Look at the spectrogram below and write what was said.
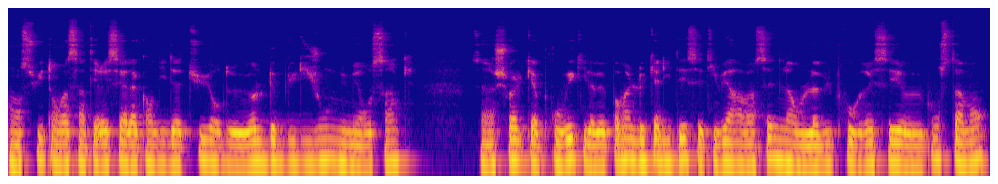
Ensuite, on va s'intéresser à la candidature de Hold Up du Dijon, numéro 5. C'est un cheval qui a prouvé qu'il avait pas mal de qualité cet hiver à Vincennes. Là, on l'a vu progresser euh, constamment.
